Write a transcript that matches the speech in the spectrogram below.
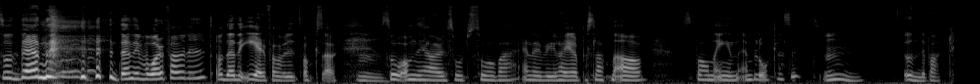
Så den, den är vår favorit och den är er favorit också. Mm. Så om ni har svårt att sova eller vill ha hjälp att slappna av, spana in en blå kalcit. Mm. Underbart.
